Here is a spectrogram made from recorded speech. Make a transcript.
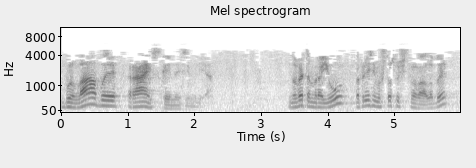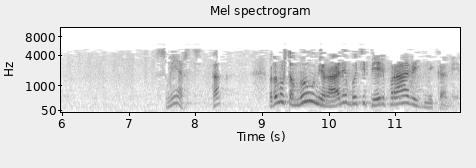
была бы райской на земле. Но в этом раю по-прежнему что существовало бы? Смерть, так? Потому что мы умирали бы теперь праведниками.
